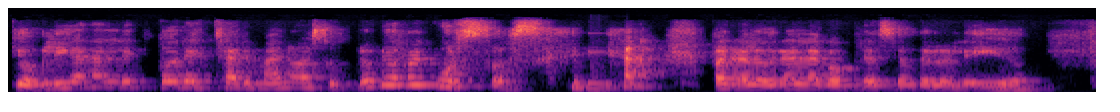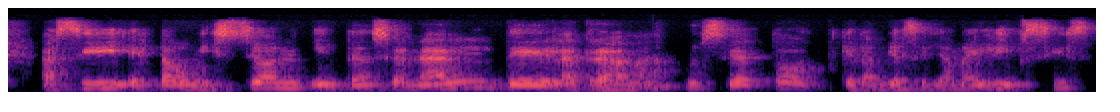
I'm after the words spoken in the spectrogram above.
que obligan al lector a echar mano a sus propios recursos para lograr la comprensión de lo leído. Así, esta omisión intencional de la trama, ¿no es cierto?, que también se llama elipsis,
